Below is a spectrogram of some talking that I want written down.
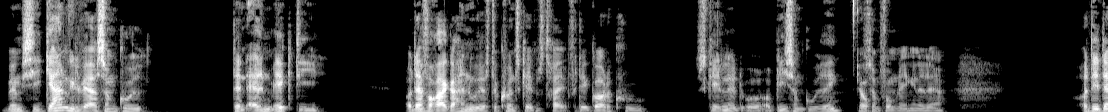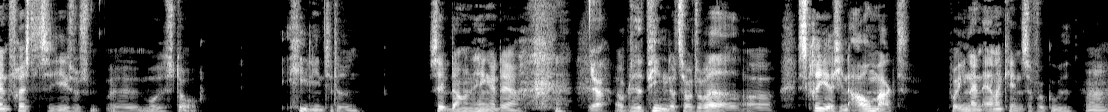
hvad man sige, gerne vil være som Gud, den almægtige. Og derfor rækker han ud efter kundskabens træ, for det er godt at kunne skælne og, og blive som Gud, ikke? Jo. som formuleringen er der. Og det er den fristelse, Jesus øh, modstår helt ind til døden. Selv da han hænger der Ja. og er blevet pint og tortureret og skriger sin afmagt på en eller anden anerkendelse for Gud, Mm.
